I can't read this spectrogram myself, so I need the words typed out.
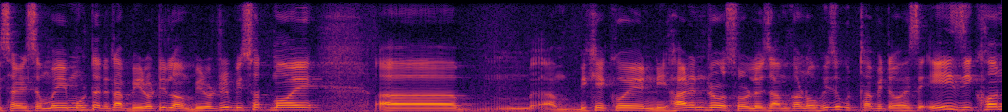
বিচাৰিছে। মই এই মুহূৰ্তত এটা বিৰতি ল'ম। বিৰতিৰ পিছত মই বিশেষকৈ নিহাৰেন্দ্ৰৰ ওচৰলৈ যাম। কাৰণ অভিযোগ উত্থাপিত হৈছে। এই যিখন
